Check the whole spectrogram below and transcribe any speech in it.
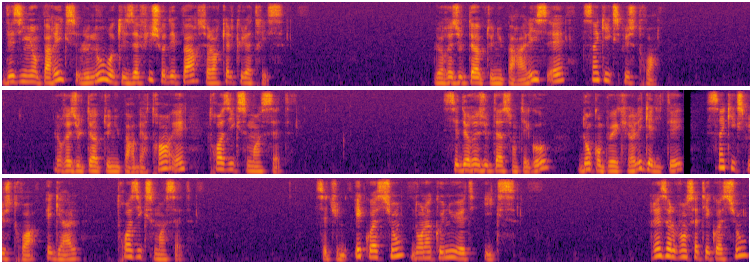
désignons par x le nombre qu'ils affichent au départ sur leur calculatrice. Le résultat obtenu par Alice est 5x plus 3. Le résultat obtenu par Bertrand est 3x moins 7. Ces deux résultats sont égaux, donc on peut écrire l'égalité 5x plus 3 égale 3x moins 7. C'est une équation dont l'inconnu est x. Résolvons cette équation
